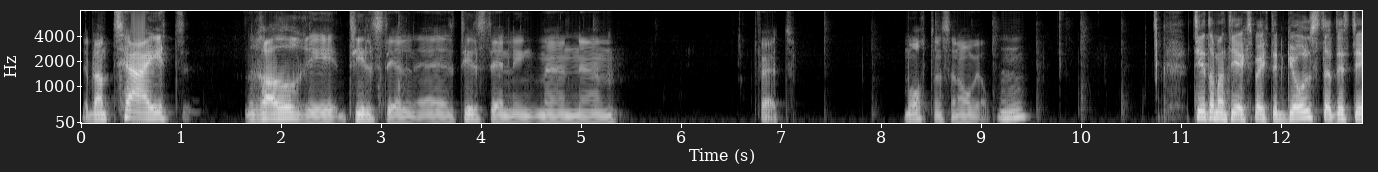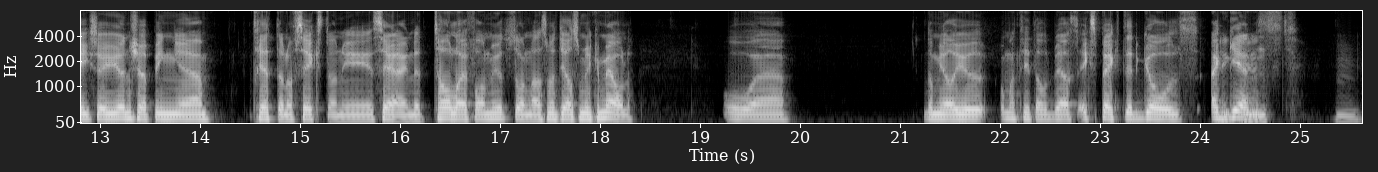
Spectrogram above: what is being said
Det blir en tight, rörig tillställ, eh, tillställning, men... Um, 2-1. Mortensen avgör. Tittar man till expected goal-statistik så är Jönköping eh, 13 av 16 i serien. Det talar ju från motståndare som inte gör så mycket mål. Och eh, de gör ju, om man tittar på deras expected goals against, Mm.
